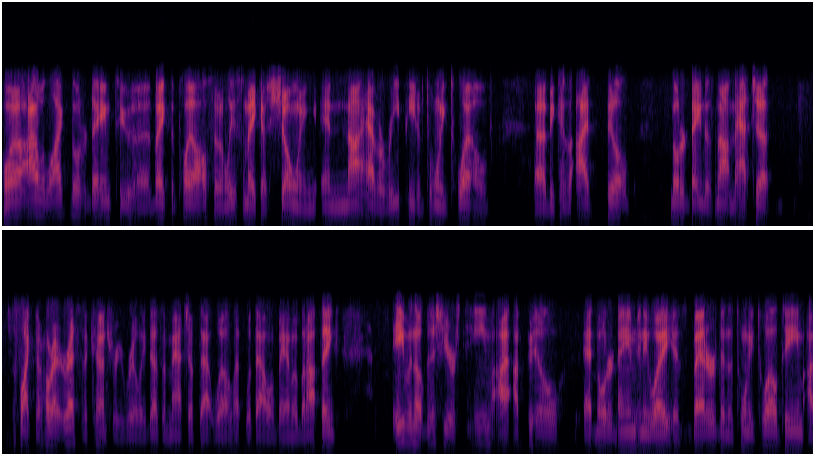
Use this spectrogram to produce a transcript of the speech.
Well, I would like Notre Dame to uh, make the playoffs and at least make a showing and not have a repeat of 2012 uh, because I feel Notre Dame does not match up just like the rest of the country really doesn't match up that well with Alabama. But I think even though this year's team, I, I feel at Notre Dame anyway, is better than the 2012 team, I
